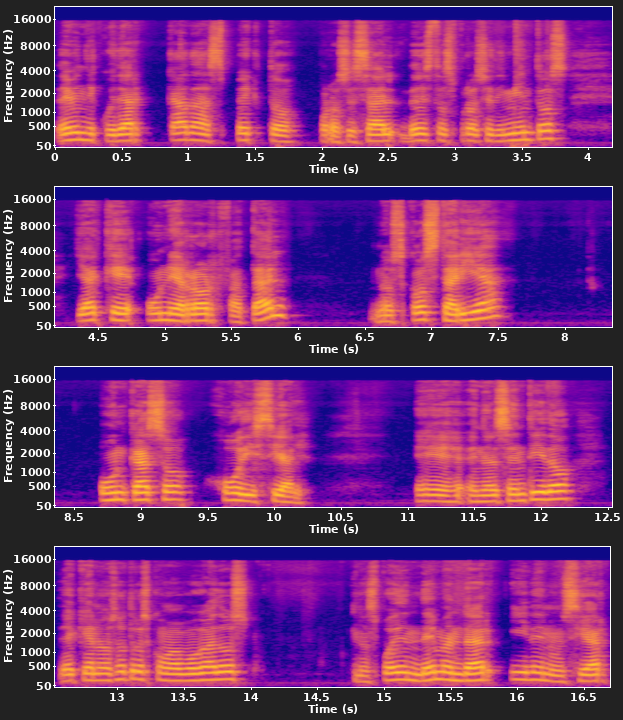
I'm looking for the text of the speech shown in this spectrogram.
deben de cuidar cada aspecto procesal de estos procedimientos, ya que un error fatal nos costaría un caso judicial, eh, en el sentido de que nosotros como abogados nos pueden demandar y denunciar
